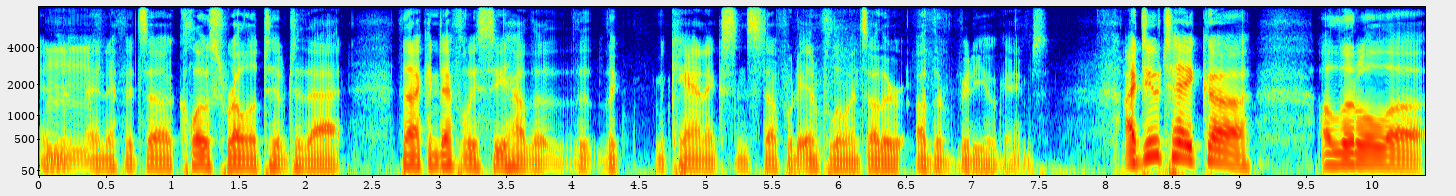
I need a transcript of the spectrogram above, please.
and Mm. and if it's a close relative to that, then I can definitely see how the, the, the mechanics and stuff would influence other other video games. I do take uh, a little. Uh,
